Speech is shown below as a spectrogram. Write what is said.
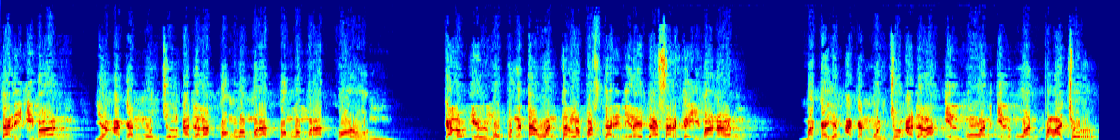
dari iman, yang akan muncul adalah konglomerat-konglomerat korun. Kalau ilmu pengetahuan terlepas dari nilai dasar keimanan, maka yang akan muncul adalah ilmuwan-ilmuwan pelacur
